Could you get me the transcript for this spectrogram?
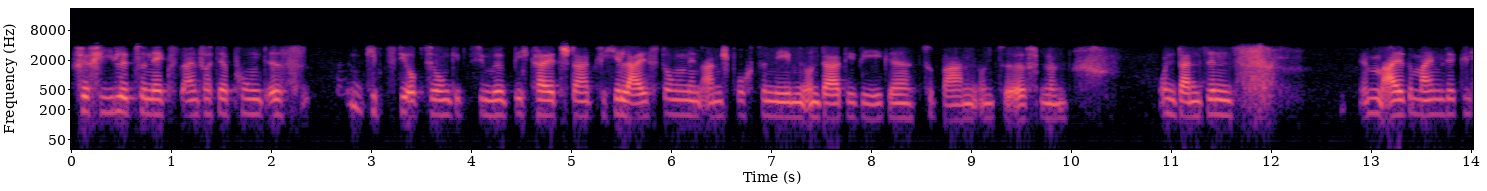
für viele zunächst einfach der Punkt ist, gibt es die Option, gibt es die Möglichkeit, staatliche Leistungen in Anspruch zu nehmen und da die Wege zu bahnen und zu öffnen. Und dann sind es im Allgemeinen wirklich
